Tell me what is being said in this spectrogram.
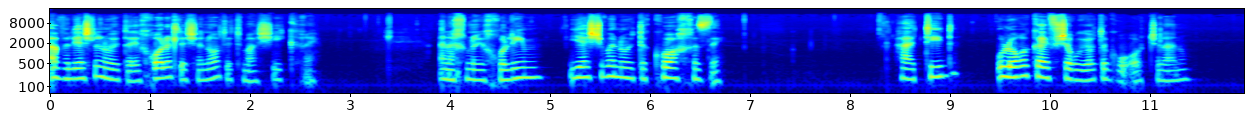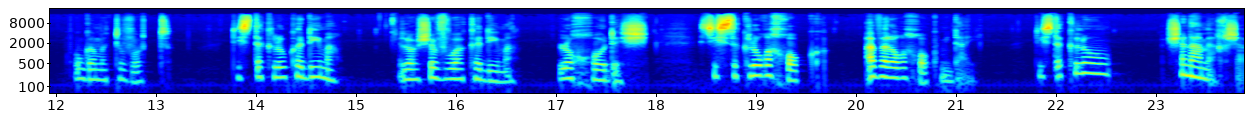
אבל יש לנו את היכולת לשנות את מה שיקרה. אנחנו יכולים, יש בנו את הכוח הזה. העתיד הוא לא רק האפשרויות הגרועות שלנו, הוא גם הטובות. תסתכלו קדימה, לא שבוע קדימה, לא חודש. תסתכלו רחוק, אבל לא רחוק מדי. תסתכלו שנה מעכשיו.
